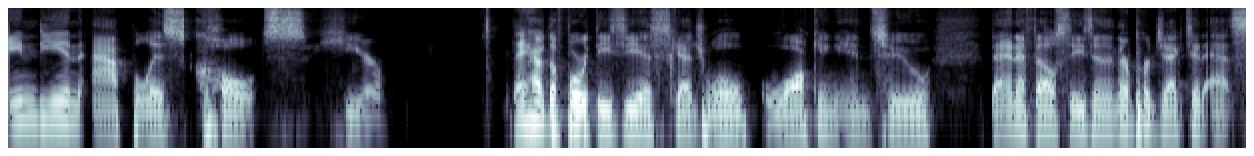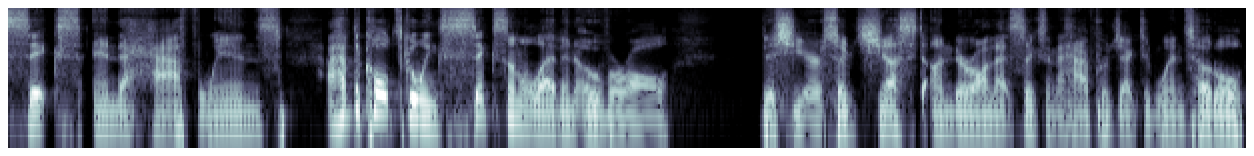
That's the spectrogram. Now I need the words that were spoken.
Indianapolis Colts here. They have the fourth easiest schedule walking into the NFL season, and they're projected at six and a half wins. I have the Colts going six and 11 overall this year. So just under on that six and a half projected win total.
